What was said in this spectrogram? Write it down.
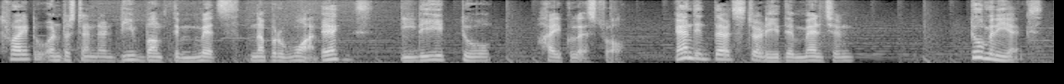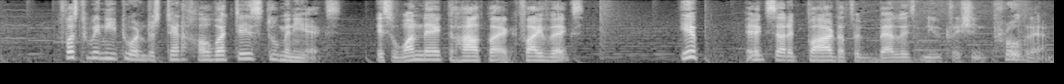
try to understand and debunk the myths. Number one, eggs lead to high cholesterol. And in that study, they mentioned too many eggs. First, we need to understand how what is too many eggs. Is one egg, half egg, five eggs? If eggs are a part of a balanced nutrition program,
